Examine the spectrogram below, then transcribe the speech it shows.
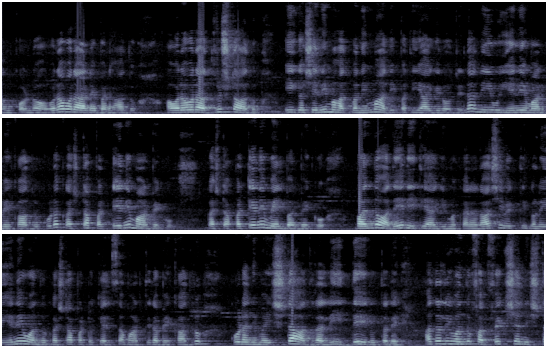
ಅಂದ್ಕೊಂಡು ಅವರವರ ಹಣೆ ಬರಹ ಅದು, ಅವರವರ ಅದೃಷ್ಟ ಅದು. ಈಗ ಶನಿ ಮಹಾತ್ಮ ನಿಮ್ಮ ಅಧಿಪತಿಯಾಗಿರೋದ್ರಿಂದ ನೀವು ಏನೇ ಮಾಡಬೇಕಾದ್ರೂ ಕೂಡ ಕಷ್ಟಪಟ್ಟೇನೆ ಮಾಡಬೇಕು. ಕಷ್ಟಪಟ್ಟೇನೆ ಮೇಲೆ ಬರಬೇಕು. ಬಂದು ಅದೇ ರೀತಿಯಾಗಿ ಮಕರ ರಾಶಿ ವ್ಯಕ್ತಿಗಳು ಏನೇ ಒಂದು ಕಷ್ಟಪಟ್ಟು ಕೆಲಸ ಮಾಡ್ತಿರಬೇಕಾದರೂ ಕೂಡ ನಿಮ್ಮ ಇಷ್ಟ ಅದರಲ್ಲಿ ಇದ್ದೇ ಇರುತ್ತದೆ. ಅದರಲ್ಲಿ ಒಂದು ಪರ್ಫೆಕ್ಷನ್ ಇಷ್ಟ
